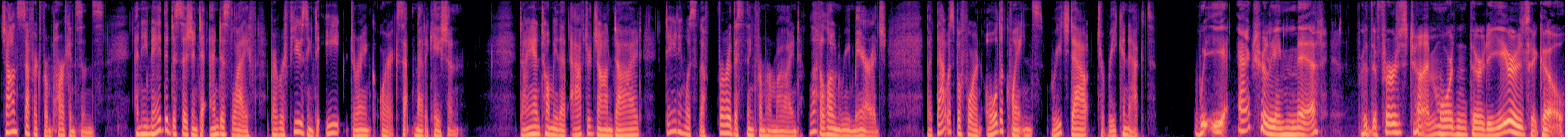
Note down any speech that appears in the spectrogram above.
John suffered from Parkinson's, and he made the decision to end his life by refusing to eat, drink, or accept medication. Diane told me that after John died, dating was the furthest thing from her mind, let alone remarriage. But that was before an old acquaintance reached out to reconnect. We actually met for the first time more than 30 years ago.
